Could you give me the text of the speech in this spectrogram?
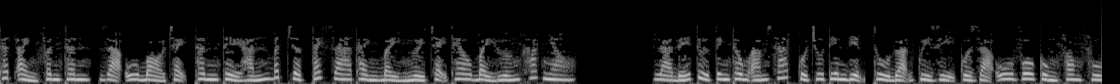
thất ảnh phân thân, giả u bỏ chạy thân thể hắn bất chợt tách ra thành bảy người chạy theo bảy hướng khác nhau. Là đế tử tinh thông ám sát của Chu Tiên Điện, thủ đoạn quỷ dị của giả u vô cùng phong phú.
